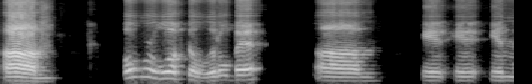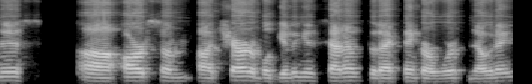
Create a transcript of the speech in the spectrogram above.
Um, overlooked a little bit um, in, in, in, this uh, are some uh, charitable giving incentives that I think are worth noting.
